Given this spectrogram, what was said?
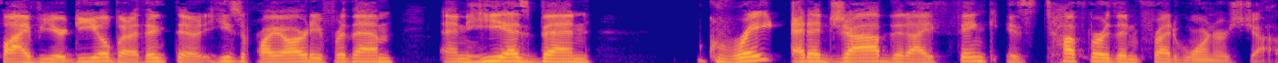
five year deal, but I think that he's a priority for them. And he has been great at a job that I think is tougher than Fred Warner's job.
